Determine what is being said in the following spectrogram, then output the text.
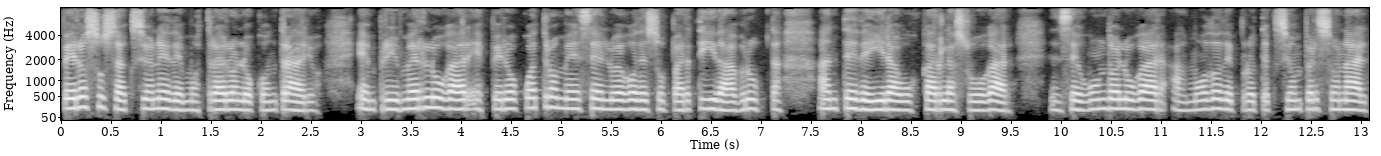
pero sus acciones demostraron lo contrario. En primer lugar, esperó cuatro meses luego de su partida abrupta antes de ir a buscarla a su hogar. En segundo lugar, a modo de protección personal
